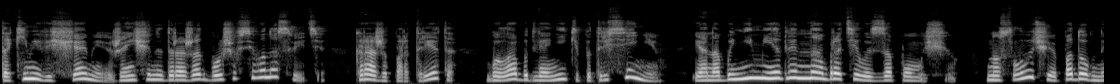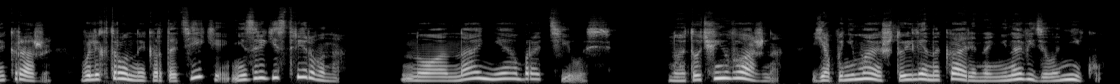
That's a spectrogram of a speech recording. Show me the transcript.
такими вещами женщины дорожат больше всего на свете. Кража портрета была бы для Ники потрясением, и она бы немедленно обратилась за помощью. Но случая подобной кражи в электронной картотеке не зарегистрировано. Но она не обратилась. Но это очень важно. Я понимаю, что Елена Карина ненавидела Нику.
